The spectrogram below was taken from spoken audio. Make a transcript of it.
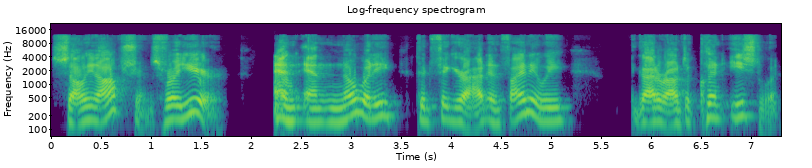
selling options for a year. And, and nobody could figure out. And finally, we got around to Clint Eastwood.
